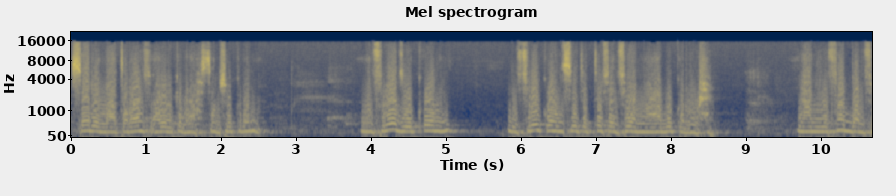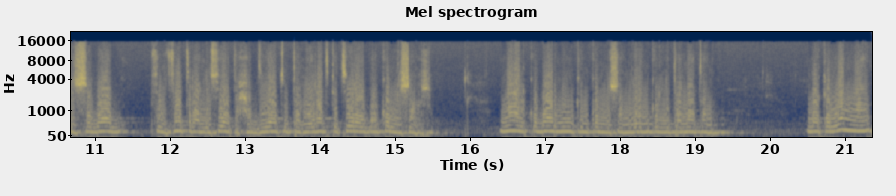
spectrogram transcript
سر الاعتراف أيوه كده أحسن شكرا. المفروض يكون بفريكونسي تتفق فيها مع أبوك الروحي. يعني يفضل في الشباب في الفترة اللي فيها تحديات وتغييرات كتيرة يبقى كل شهر. مع الكبار ممكن كل شهرين كل ثلاثة. لكن لما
